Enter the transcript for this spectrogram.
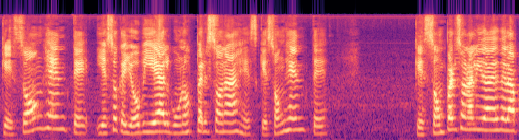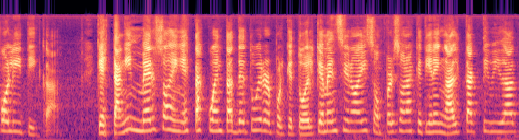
que son gente, y eso que yo vi algunos personajes, que son gente, que son personalidades de la política, que están inmersos en estas cuentas de Twitter, porque todo el que mencionó ahí son personas que tienen alta actividad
